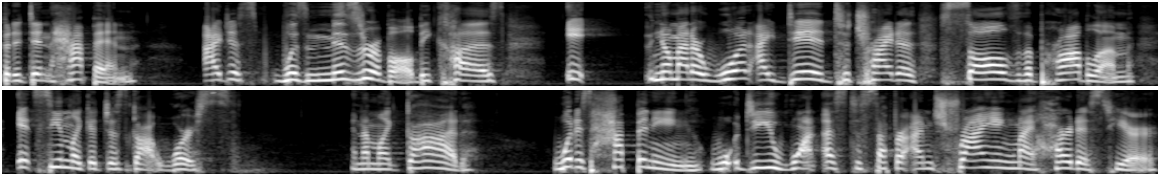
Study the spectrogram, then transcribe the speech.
But it didn't happen. I just was miserable because it, no matter what I did to try to solve the problem, it seemed like it just got worse. And I'm like, God, What is happening? Do you want us to suffer? I'm trying my hardest here.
